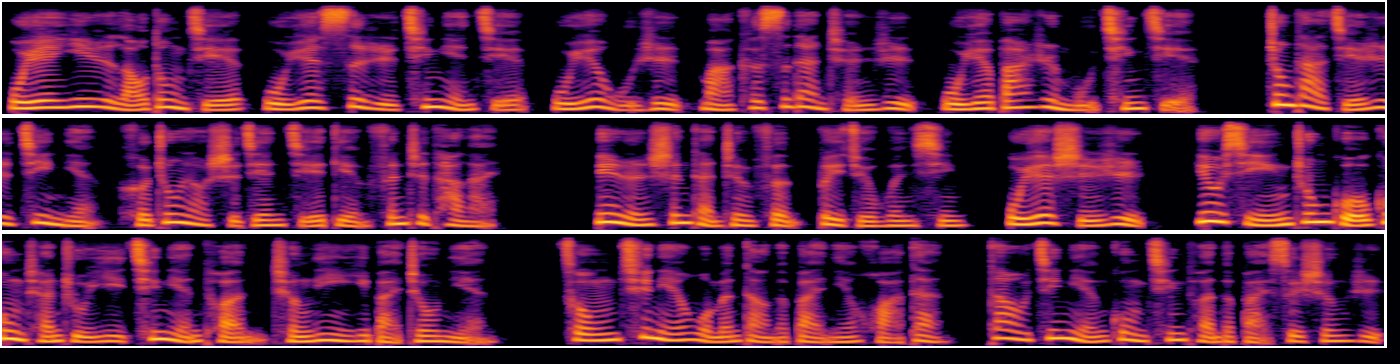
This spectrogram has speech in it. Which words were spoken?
五月一日劳动节，五月四日青年节，五月五日马克思诞辰日，五月八日母亲节，重大节日纪念和重要时间节点纷至沓来，令人深感振奋，倍觉温馨。五月十日又喜迎中国共产主义青年团成立一百周年。从去年我们党的百年华诞到今年共青团的百岁生日，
